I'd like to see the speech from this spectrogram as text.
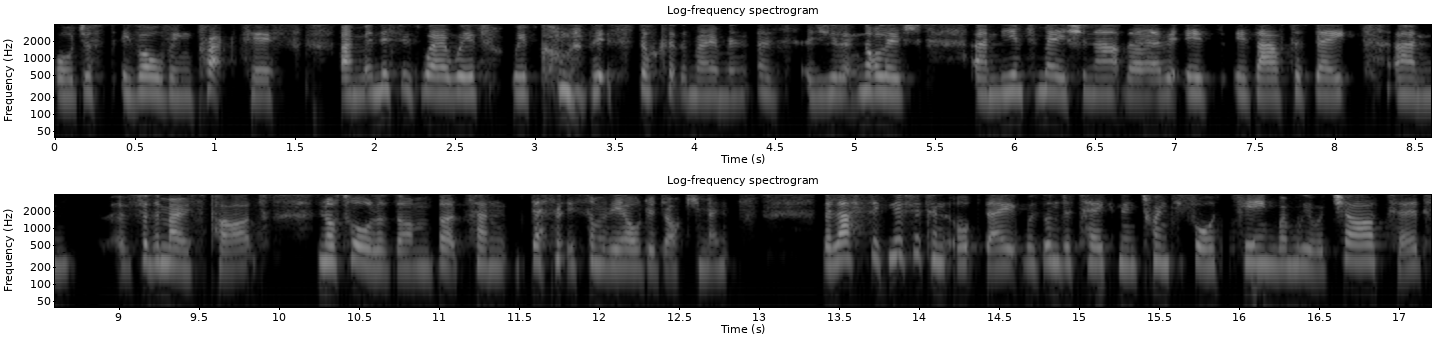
or just evolving practice. Um, and this is where we've we've come a bit stuck at the moment, as, as you'll acknowledge, um, the information out there is, is out of date um, for the most part, not all of them, but um, definitely some of the older documents. The last significant update was undertaken in 2014 when we were chartered,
